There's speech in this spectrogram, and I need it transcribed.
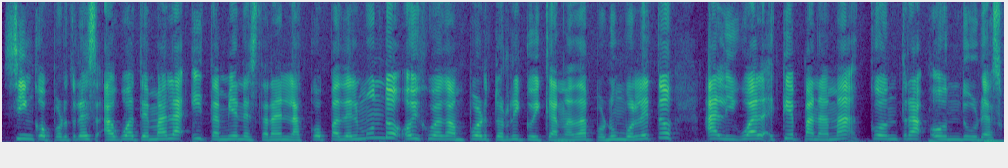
5 por 3 a Guatemala y también estará en la Copa del Mundo. Hoy juegan Puerto Rico y Canadá por un boleto, al igual que Panamá contra Honduras.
